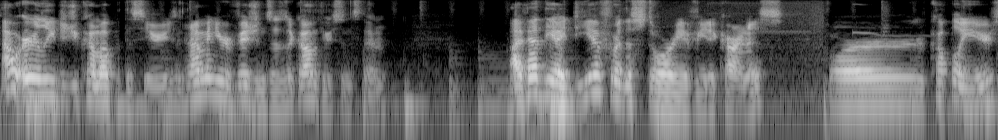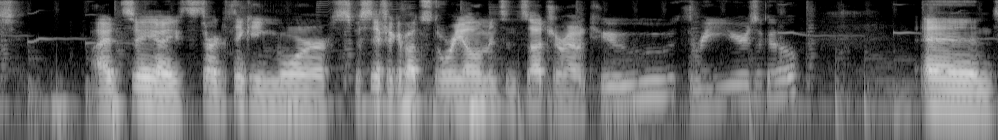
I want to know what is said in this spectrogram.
How early did you come up with the series, and how many revisions has it gone through since then? I've had the idea for the story of Vita Carnis for a couple of years. I'd say I started thinking more specific about story elements and such around two, three years ago. And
